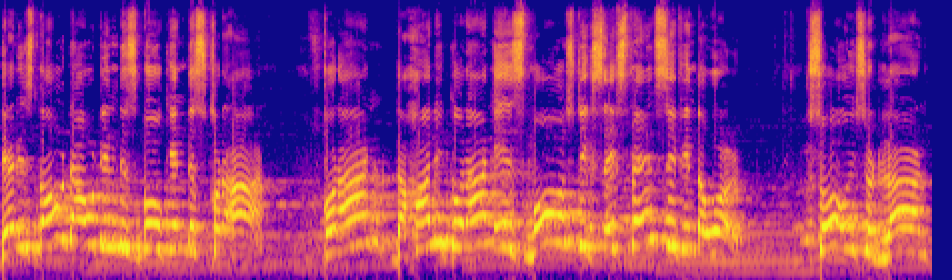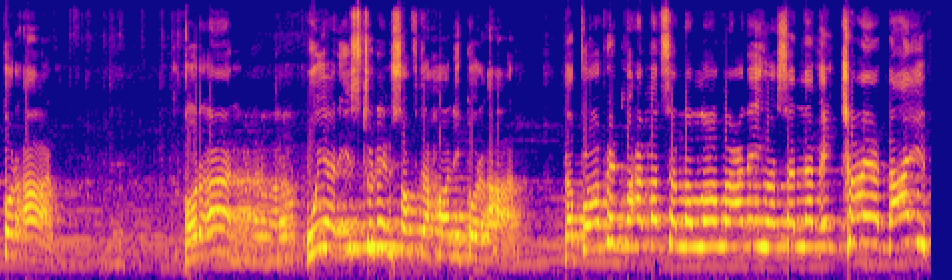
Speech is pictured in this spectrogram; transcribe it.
There is no doubt in this book, in this Quran. Quran, the Holy Quran is most ex- expensive in the world. So we should learn Quran. Quran. We are students of the Holy Quran. The Prophet Muhammad sallallahu alaihi wasallam entire life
